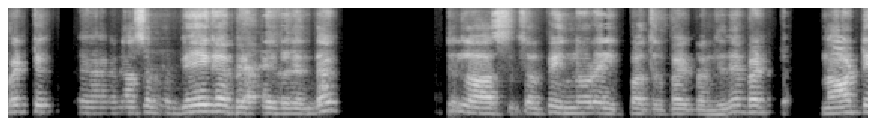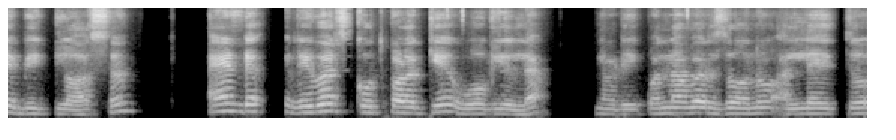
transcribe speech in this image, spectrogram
ಬಟ್ ನಾವು ಸ್ವಲ್ಪ ಬೇಗ ಬಿಟ್ಟಿದ್ರಿಂದ ಲಾಸ್ ಸ್ವಲ್ಪ ಇನ್ನೂರ ಇಪ್ಪತ್ತು ರೂಪಾಯಿ ಬಂದಿದೆ. But not a big loss and reverse ಕೂತ್ಕೊಳ್ಳೋಕೆ ಹೋಗ್ಲಿಲ್ಲ. ನೋಡಿ ಒನ್ ಅವರ್ ಝೋನು ಅಲ್ಲೇ ಇತ್ತು.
